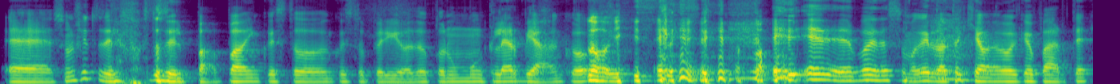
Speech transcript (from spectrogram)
eh, sono uscite delle foto del Papa in questo, in questo periodo con un Moncler bianco. Visto, sì. e, e poi adesso magari lo attacchiamo da qualche parte.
